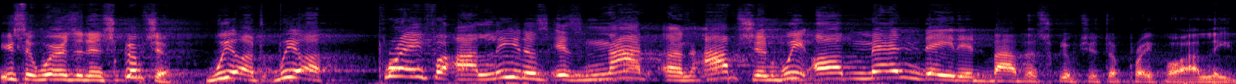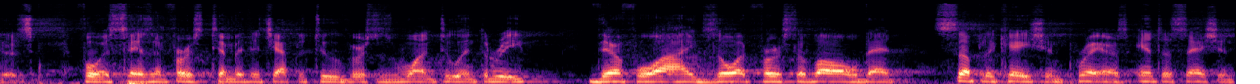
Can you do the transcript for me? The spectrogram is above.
You say, where is it in scripture? We are, we are praying for our leaders is not an option. We are mandated by the scripture to pray for our leaders. For it says in 1 Timothy chapter 2, verses 1, 2, and 3, Therefore I exhort first of all that supplication, prayers, intercession,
